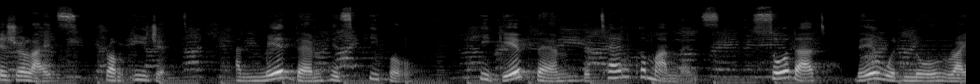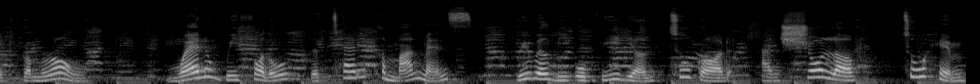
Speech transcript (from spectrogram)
Israelites from Egypt and made them his people. He gave them the 10 commandments so that they would know right from wrong. When we follow the Ten Commandments, we will be obedient to God and show love to Him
